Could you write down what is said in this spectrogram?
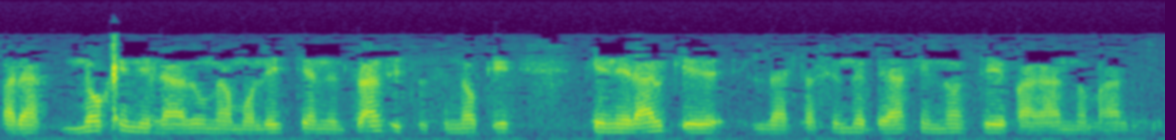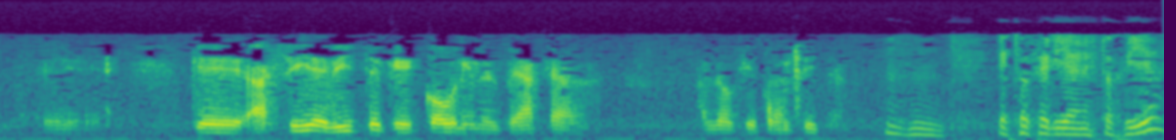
para no generar una molestia en el tránsito, sino que generar que la estación de peaje no esté pagando mal. Eh, que así evite que cobren el peaje a, lo que transitan. ¿Esto sería en estos días?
